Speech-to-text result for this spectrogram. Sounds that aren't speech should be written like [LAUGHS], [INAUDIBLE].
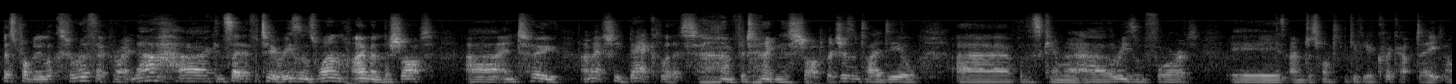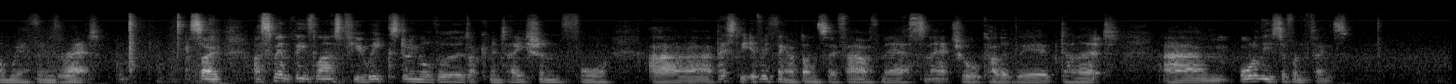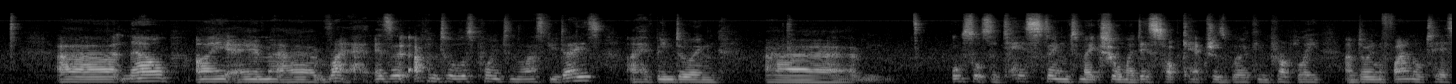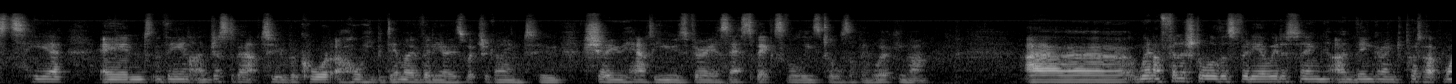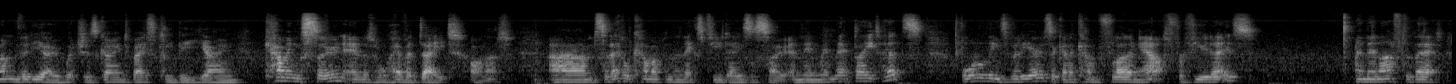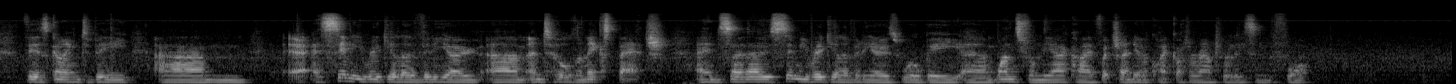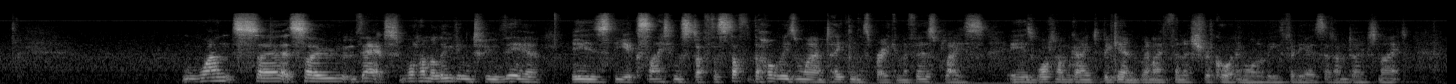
This probably looks horrific right now. Uh, I can say that for two reasons. One, I'm in the shot, uh, and two, I'm actually backlit [LAUGHS] for doing this shot, which isn't ideal uh, for this camera. Uh, the reason for it is I'm just wanting to give you a quick update on where things are at. So I spent these last few weeks doing all the documentation for uh, basically everything I've done so far with Mass, Natural, Coloured Web, Done It, um, all of these different things. Uh, now I am, uh, right, as a, up until this point in the last few days, I have been doing uh, all sorts of testing to make sure my desktop capture is working properly. I'm doing the final tests here and then I'm just about to record a whole heap of demo videos which are going to show you how to use various aspects of all these tools I've been working on. Uh, I've finished all of this video editing, I'm then going to put up one video which is going to basically be going coming soon and it will have a date on it. Um, so that'll come up in the next few days or so. And then when that date hits, all of these videos are going to come flowing out for a few days. And then after that there's going to be um, a semi-regular video um, until the next batch and so those semi-regular videos will be um, ones from the archive which I never quite got around to releasing before. Once, uh, so that, what I'm alluding to there is the exciting stuff, the stuff, the whole reason why I'm taking this break in the first place is what I'm going to begin when I finish recording all of these videos that I'm doing tonight.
